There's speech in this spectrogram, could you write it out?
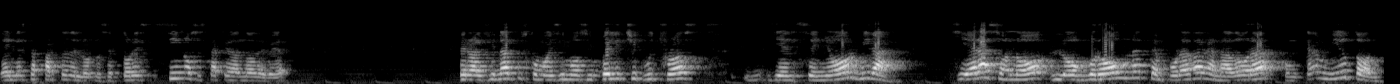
en esta parte de los receptores, sí nos está quedando de ver pero al final, pues como decimos, in Belichick we trust, y, el señor, mira, quieras o no, logró una temporada ganadora con Cam Newton,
